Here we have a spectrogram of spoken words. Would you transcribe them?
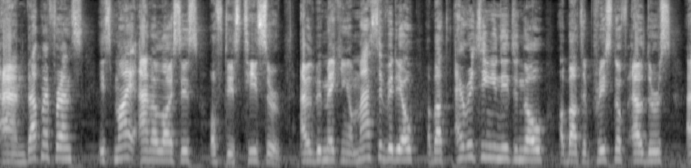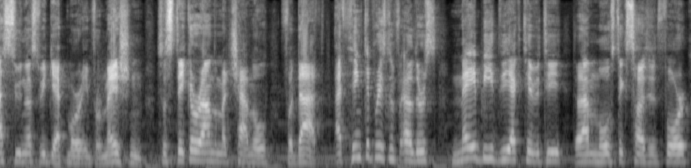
And that my friends is my analysis of this teaser. I will be making a massive video about everything you need to know about the Prison of Elders as soon as we get more information. So stick around on my channel for that. I think the Prison of Elders may be the activity that I'm most excited for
